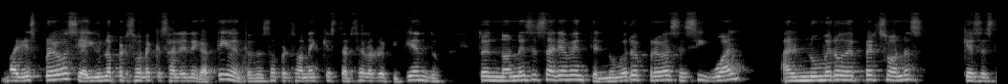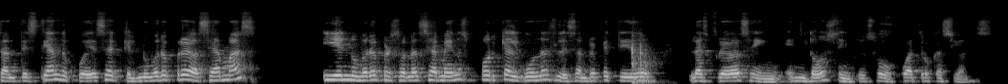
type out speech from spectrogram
varias pruebas y hay una persona que sale negativa, entonces esa persona hay que estársela repitiendo. Entonces, no necesariamente el número de pruebas es igual al número de personas que se están testeando. Puede ser que el número de pruebas sea más y el número de personas sea menos porque algunas les han repetido las pruebas en, en dos, incluso cuatro ocasiones.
